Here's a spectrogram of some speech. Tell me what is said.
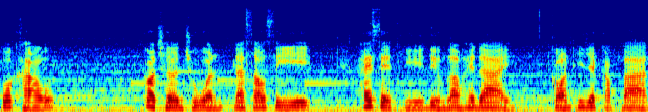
พวกเขาก็เชิญชวนและเซาซีให้เศรษฐีดื่มเหล้าให้ได้ก่อนที่จะกลับบ้าน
